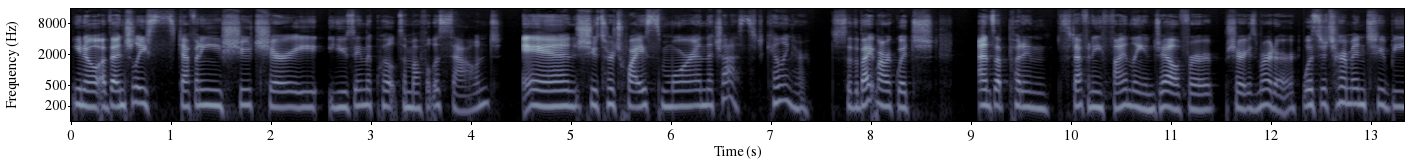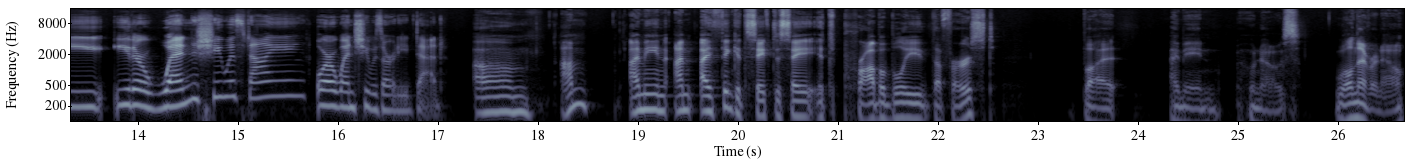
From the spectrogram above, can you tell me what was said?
you know, eventually Stephanie shoots Sherri using the quilt to muffle the sound and shoots her twice more in the chest, killing her. So the bite mark, which ends up putting Stephanie finally in jail for Sherri's murder, was determined to be either when she was dying or when she was already dead. Um, I'm. I mean, I'm. I think it's safe to say it's probably the first, but I mean, who knows? We'll never know.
